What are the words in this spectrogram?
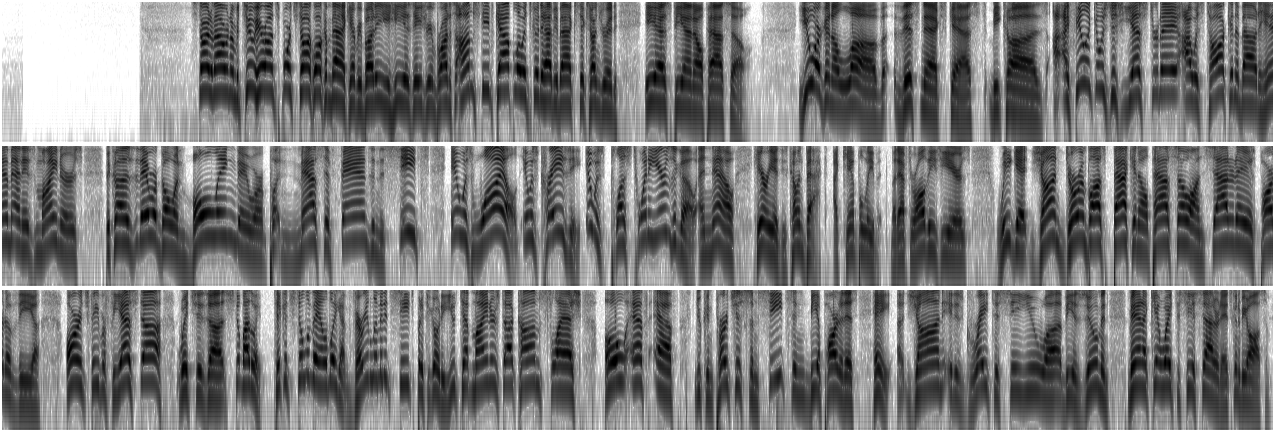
Start of hour number two here on Sports Talk. Welcome back, everybody. He is Adrian Broaddus. I'm Steve Kaplow. It's good to have you back. 600 ESPN El Paso. You are going to love this next guest because I feel like it was just yesterday I was talking about him and his Miners because they were going bowling. They were putting massive fans in the seats. It was wild. It was crazy. It was plus 20 years ago. And now here he is. He's coming back. I can't believe it. But after all these years, we get Jon Dorenbos back in El Paso on Saturday as part of the. Uh, Orange Fever Fiesta, which is uh, still, by the way, tickets still available. You got very limited seats, but if you go to utepminers.com slash OFF, you can purchase some seats and be a part of this. Hey, uh, Jon, it is great to see you uh, via Zoom. And man, I can't wait to see you Saturday. It's going to be awesome.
